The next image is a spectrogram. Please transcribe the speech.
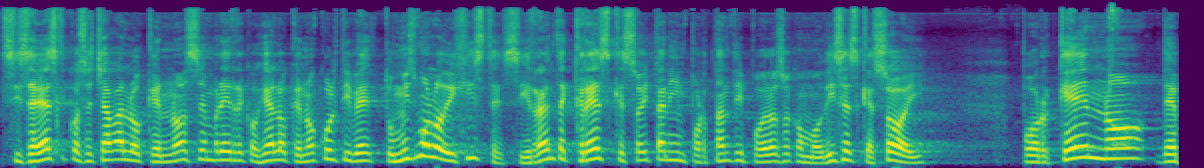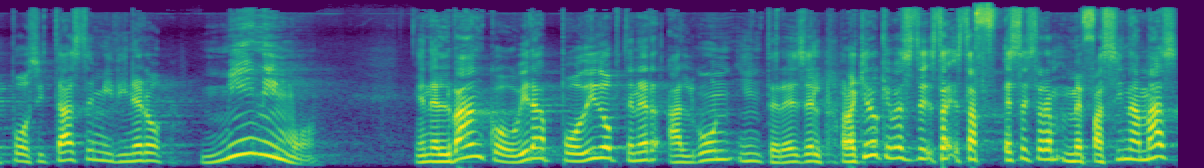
Si sabías que cosechaba lo que no sembré y recogía lo que no cultivé, tú mismo lo dijiste. Si realmente crees que soy tan importante y poderoso como dices que soy, ¿por qué no depositaste mi dinero mínimo en el banco? Hubiera podido obtener algún interés de él. Ahora quiero que veas esta, esta historia, me fascina más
